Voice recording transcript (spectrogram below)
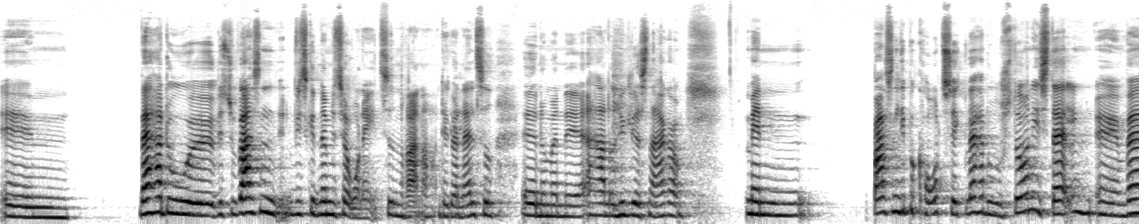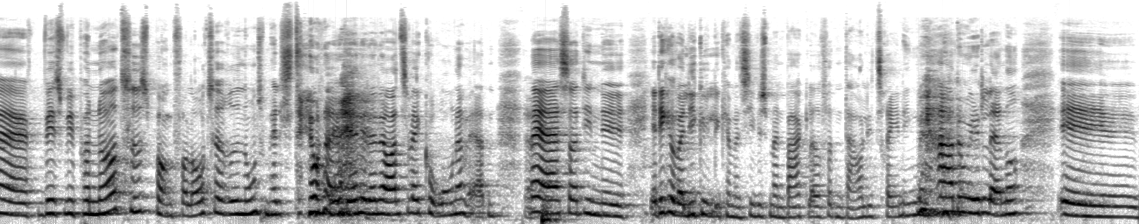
Øhm, hvad har du, øh, hvis du bare sådan, vi skal nemlig til at runde af, tiden render, og det gør den altid, øh, når man øh, har noget hyggeligt at snakke om. Men bare sådan lige på kort sigt, hvad har du stående i stallen? Øh, hvad, hvis vi på noget tidspunkt får lov til at ride nogen som helst stævner ja. igen i den her åndssvage coronaverden, ja. hvad er så din... Øh, ja, det kan jo være ligegyldigt, kan man sige, hvis man bare er glad for den daglige træning, men har du et eller andet? Øh,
